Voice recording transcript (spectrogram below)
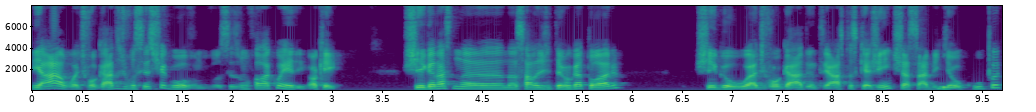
E ah, o advogado de vocês chegou, vocês vão falar com ele. Ok. Chega na, na, na sala de interrogatório, chega o advogado, entre aspas, que a gente já sabe que é o culpa,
